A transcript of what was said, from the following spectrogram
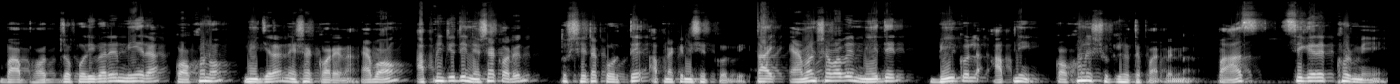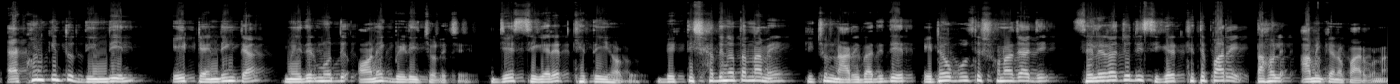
বা ভদ্র পরিবারের মেয়েরা কখনো নিজেরা নেশা করে না এবং আপনি যদি নেশা করেন, তো সেটা করতে আপনাকে নিষেধ করবে। তাই এমন স্বভাবের মেয়েদের বিয়ে করলে আপনি কখনোই সুখী হতে পারবেন না। পাঁচ সিগারেট খোর মেয়ে। এখন কিন্তু দিন দিন এই ট্রেন্ডিংটা মেয়েদের মধ্যে অনেক বেড়েই চলেছে, যে সিগারেট খেতেই হবে। ব্যক্তি স্বাধীনতার নামে কিছু নারীবাদীদের এটাও বলতে শোনা যায় যে, ছেলেরা যদি সিগারেট খেতে পারে, তাহলে আমি কেন পারব না?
